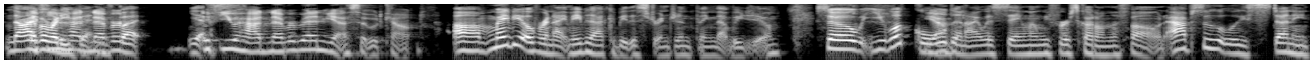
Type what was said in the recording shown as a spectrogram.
No, I've If you already had been, never- but yes. If you had never been, yes, it would count. Um, maybe overnight. Maybe that could be the stringent thing that we do. So you look Yeah. golden, I was saying when we first got on the phone. Absolutely stunning.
